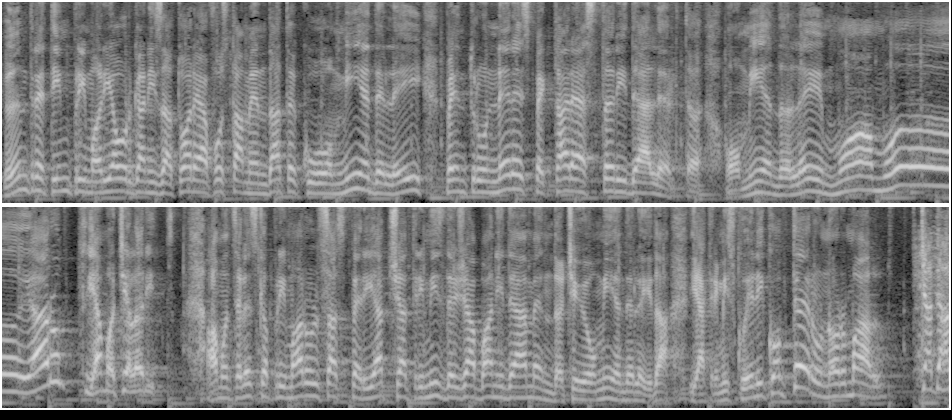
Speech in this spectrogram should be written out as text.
Între timp, primăria organizatoare a fost amendată cu 1000 de lei Pentru nerespectarea stării de alertă. 1000 de lei, mamă, i-a rupt, i-a măcelărit. Am înțeles că primarul s-a speriat și a trimis deja banii de amendă Cei 1000 de lei, da? I-a trimis cu elicopterul, normal. Cea de-a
